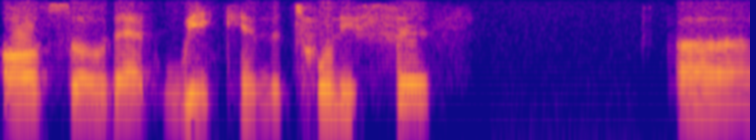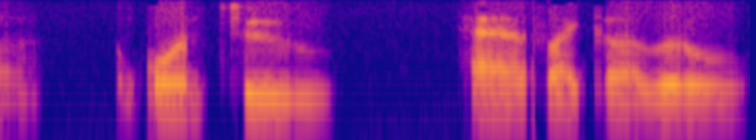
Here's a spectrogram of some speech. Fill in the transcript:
Also, that weekend, the 25th, uh, I'm going to have like a little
